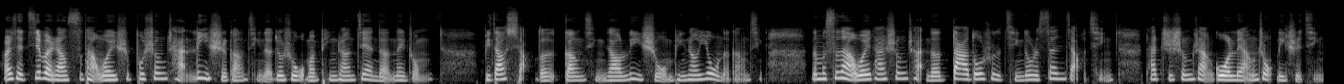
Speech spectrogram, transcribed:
而且基本上斯坦威是不生产立式钢琴的，就是我们平常见的那种比较小的钢琴叫立式，我们平常用的钢琴。那么斯坦威它生产的大多数的琴都是三角琴，它只生产过两种立式琴。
